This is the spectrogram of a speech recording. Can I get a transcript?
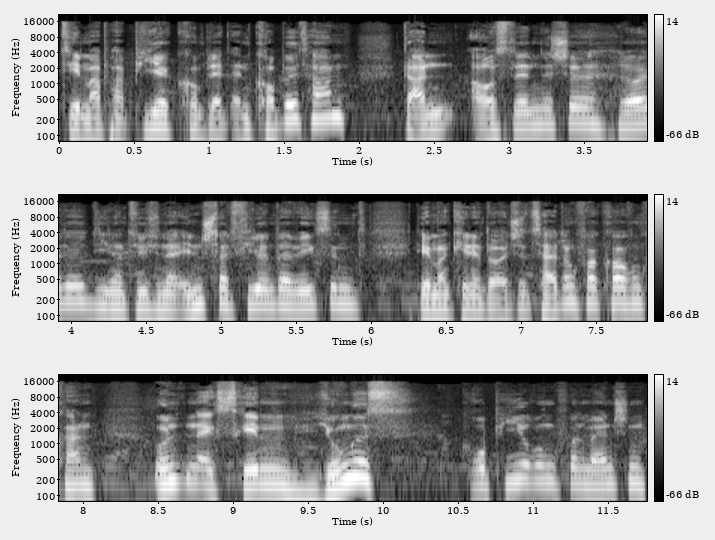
Thema Papier komplett entkoppelt haben. Dann ausländische Leute, die natürlich in der Innenstadt viel unterwegs sind, denen man keine deutsche Zeitung verkaufen kann. Und ein extrem junges Gruppierung von Menschen,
